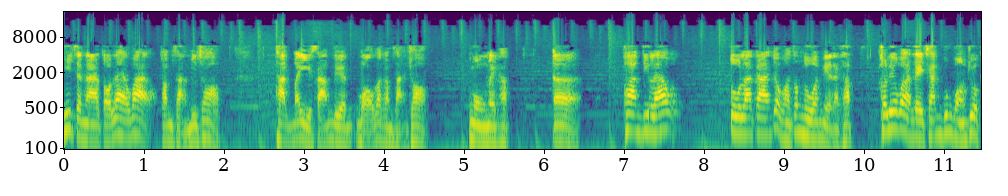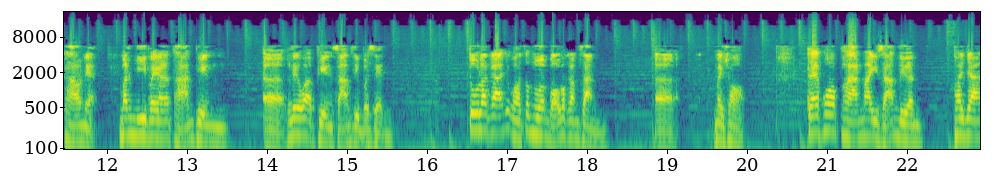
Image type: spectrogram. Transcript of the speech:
พิจารณาตอนแรกว่าคำสั่งไม่ชอบ ถัดมาอีกสามเดือนบอกว่าคำสั่งชอบ งงไหมครับ เออความจริงแล้ว ตุลาการเจ้าของสำนวนเนี่ยนะครับเขาเรียกว่าในชั้นคุ้มครองชั่วคราวเนี่ย มันมีพยานฐานเพียงเออเขาเรียกว่าเพียงสามสิบเปอร์เซ็นต์ตุลาการเจ้าของสำนวนบอกว่าคำสั่ง เออไม่ชอบ แต่พอผ่านมาอีกสามเดือน พยาน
